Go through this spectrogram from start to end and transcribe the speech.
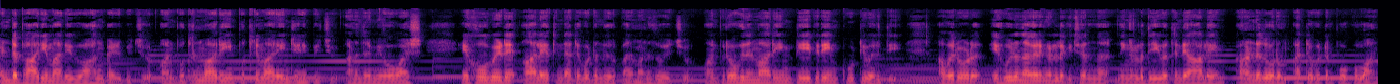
രണ്ട് ഭാര്യമാരെ വിവാഹം കഴിപ്പിച്ചു. അവൻ പുത്രന്മാരെയും പുത്രിമാരെയും ജനിപ്പിച്ചു. അനന്തരം യോവാഷ് യഹോവയുടെ ആലയത്തിന്റെ അറ്റകുറ്റം തീർപ്പാൻ മനസ്സ് വെച്ചു. അവൻ പുരോഹിതന്മാരെയും ലേവരെയും കൂട്ടിവരുത്തി അവരോട് യഹൂദ നഗരങ്ങളിലേക്ക് ചെന്ന് നിങ്ങളുടെ ദൈവത്തിന്റെ ആലയം ആണ്ടുതോറും അറ്റകുറ്റം പോക്കുവാൻ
